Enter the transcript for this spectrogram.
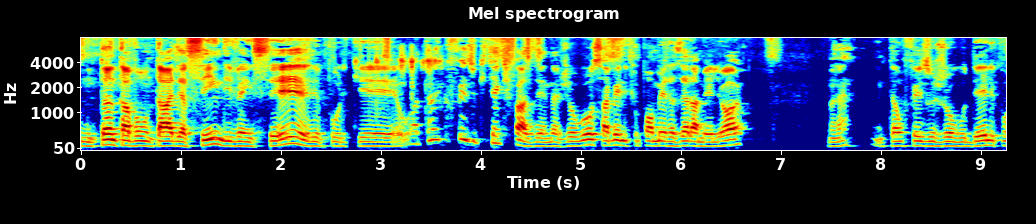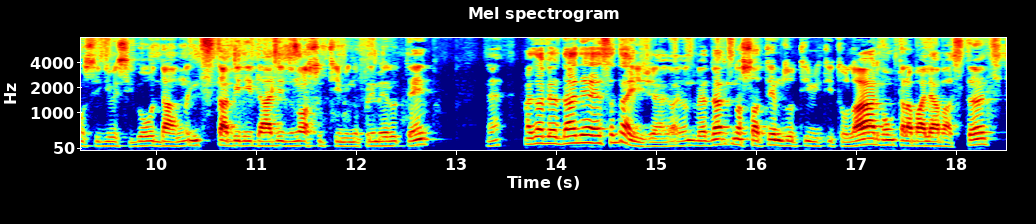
com tanta vontade assim de vencer, porque o Atlético fez o que tinha que fazer, né? Jogou sabendo que o Palmeiras era melhor, né? Então fez o jogo dele, conseguiu esse gol da instabilidade do nosso time no primeiro tempo? Mas a verdade é essa daí, já. A verdade é que nós só temos o time titular, vamos trabalhar bastante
